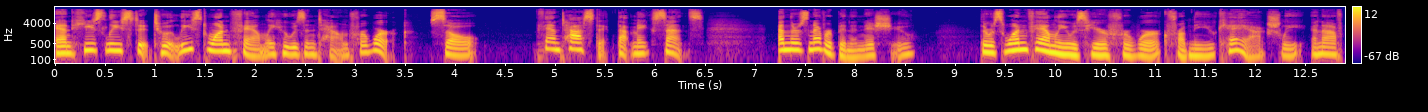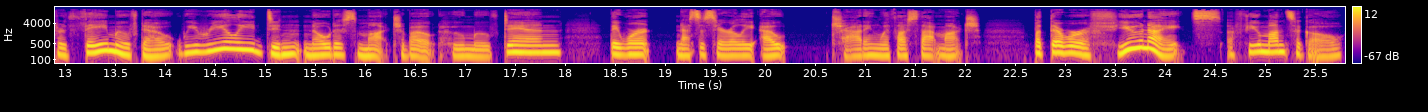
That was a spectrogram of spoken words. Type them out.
And he's leased it to at least one family who is in town for work. So, fantastic. That makes sense. And there's never been an issue. There was one family who was here for work from the UK, actually, and after they moved out, we really didn't notice much about who moved in. They weren't necessarily out chatting with us that much. But there were a few nights, a few months ago,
